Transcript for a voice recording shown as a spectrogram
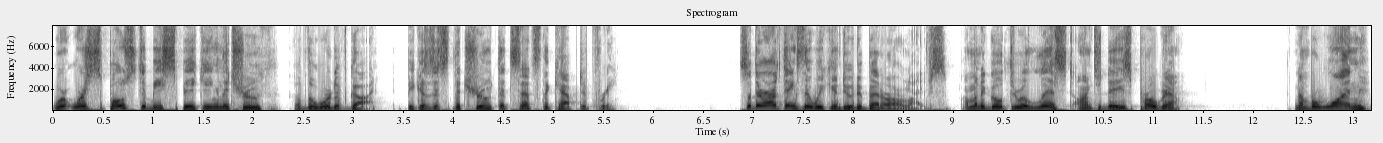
We're, we're supposed to be speaking the truth of the word of God because it's the truth that sets the captive free. So there are things that we can do to better our lives. I'm going to go through a list on today's program. Number one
